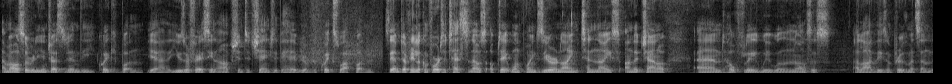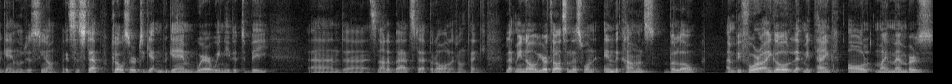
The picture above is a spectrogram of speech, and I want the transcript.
I'm also really interested in the quick button. Yeah, the user facing option to change the behavior of the quick swap button. So yeah, I'm definitely looking forward to testing out update 1.09 tonight on the channel and hopefully we will notice a lot of these improvements and the game will just, you know, it's a step closer to getting the game where we need it to be and uh, it's not a bad step at all, I don't think. Let me know your thoughts on this one in the comments below. And before I go, let me thank all my members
